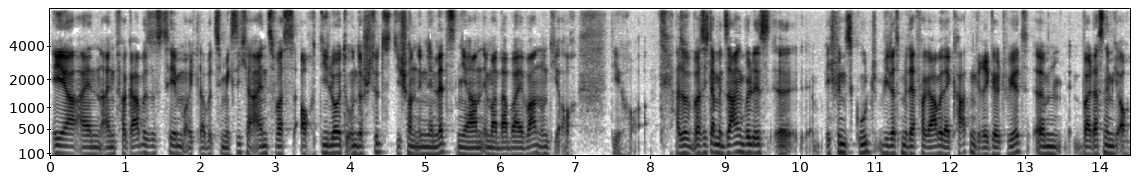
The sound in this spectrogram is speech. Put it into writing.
eher ein, ein Vergabesystem, ich glaube ziemlich sicher eins, was auch die Leute unterstützt, die schon in den letzten Jahren immer dabei waren und die auch die Also was ich damit sagen will, ist, äh, ich finde es gut, wie das mit der Vergabe der Karten geregelt wird, ähm, weil das nämlich auch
